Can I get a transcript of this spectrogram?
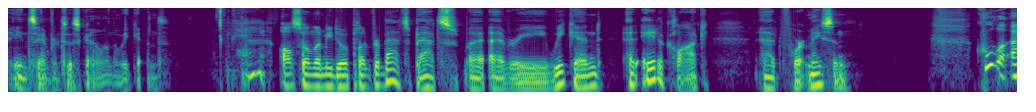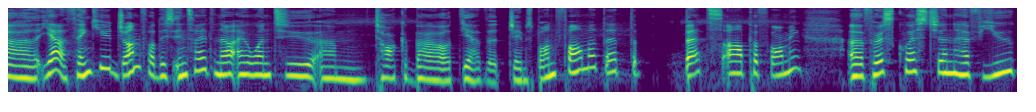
in San Francisco on the weekends. Okay. Also, let me do a plug for Bats. Bats uh, every weekend at eight o'clock at Fort Mason. Cool. Uh, yeah, thank you, John, for this insight. Now I want to um, talk about yeah the James Bond format that the Bats are performing. Uh, first question: Have you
